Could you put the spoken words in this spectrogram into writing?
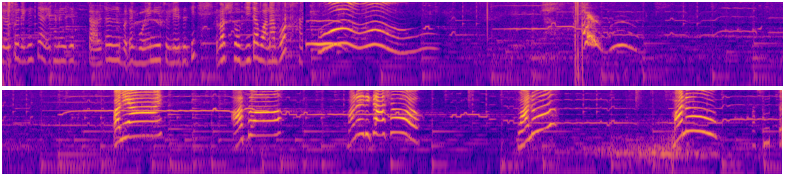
জোর করে রেখেছি, আর এখানে এই যে চালটা মানে বয়ে নিয়ে চলে এসেছি। এবার সবজিটা বানাবো। আসো! মানু, এদিকে আসো! মানু! মানু! তো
